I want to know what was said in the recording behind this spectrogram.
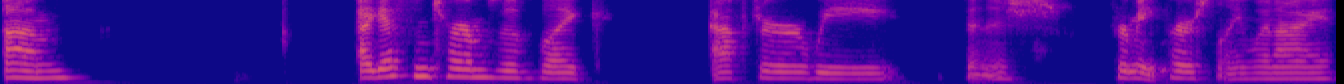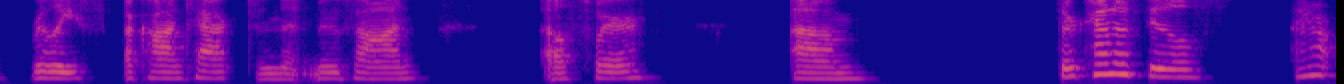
Um, I guess in terms of like after we finish, for me personally, when I release a contact and it moves on elsewhere, um, there kind of feels I don't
